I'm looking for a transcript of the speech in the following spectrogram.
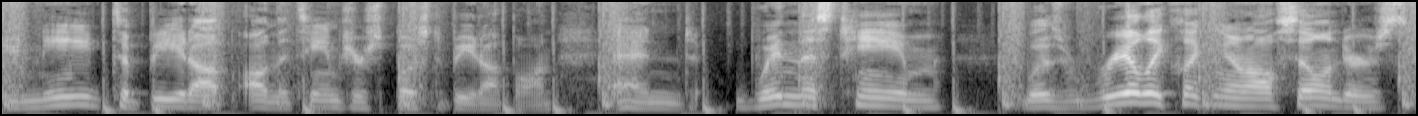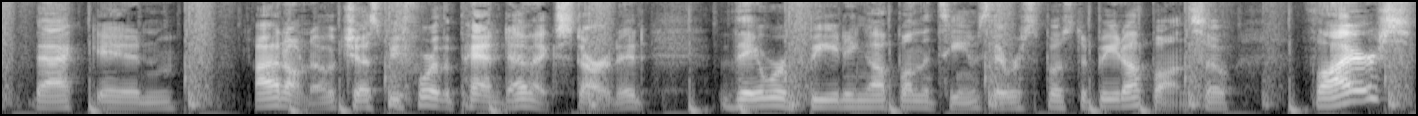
You need to beat up on the teams you're supposed to beat up on. And when this team was really clicking on all cylinders back in I don't know, just before the pandemic started, they were beating up on the teams they were supposed to beat up on. So, Flyers,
